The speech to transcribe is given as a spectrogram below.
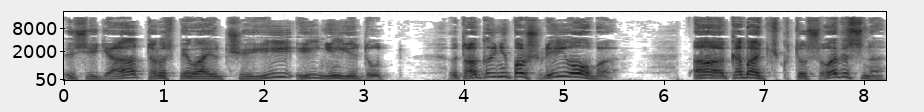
Сидят, распивают чаи и не едут. Так и не пошли оба. А кабачку-то совестно,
